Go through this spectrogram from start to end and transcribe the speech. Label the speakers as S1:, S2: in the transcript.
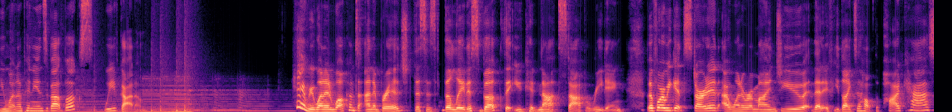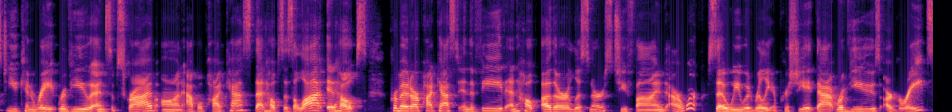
S1: You want opinions about books? We've got them. Hey everyone, and welcome to Unabridged. This is the latest book that you could not stop reading. Before we get started, I want to remind you that if you'd like to help the podcast, you can rate, review, and subscribe on Apple Podcasts. That helps us a lot. It helps promote our podcast in the feed and help other listeners to find our work. So we would really appreciate that. Reviews are great.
